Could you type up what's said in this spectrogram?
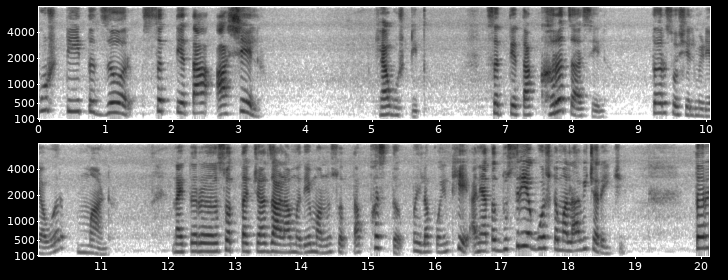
गोष्टीत जर सत्यता असेल ह्या गोष्टीत सत्यता खरंच असेल तर सोशल मीडियावर मांड. नाहीतर स्वतःच्या जाळामध्ये माणूस स्वतः फसतं. पहिला पॉईंट हे. आणि आता दुसरी एक गोष्ट मला विचारायची. तर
